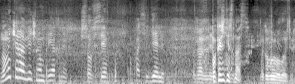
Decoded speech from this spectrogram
Ну мы вчера вечером приехали, часов в 7. Посидели. Пожарили. Покажите снасть, на какую вы ловите.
